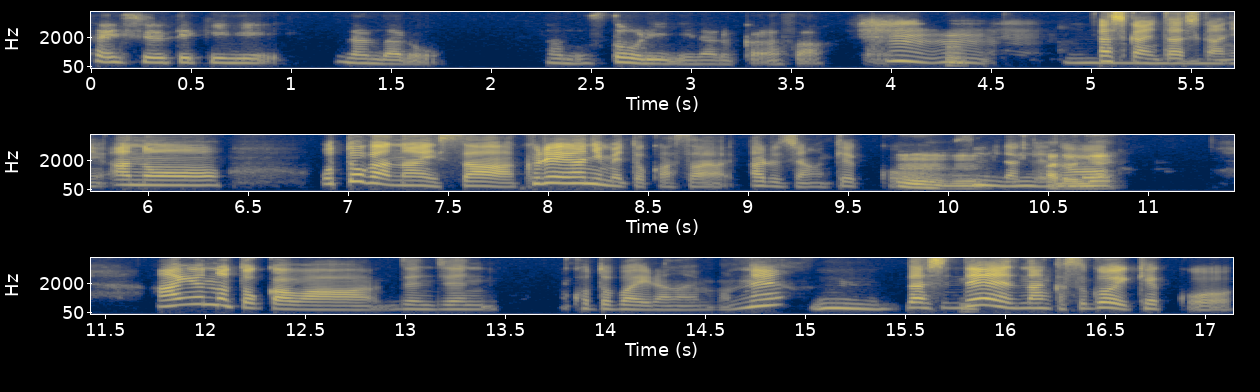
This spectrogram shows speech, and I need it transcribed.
最終的に、なんだろう、あのストーリーになるからさ。うんうん。確かに確かに。。あの音がないさ、クレイアニメとかさ、あるじゃん、結構。うんうん。だけど、あるね。ああいうのとかは全然言葉いらないもんね。うん。だし、で、なんかすごい結構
